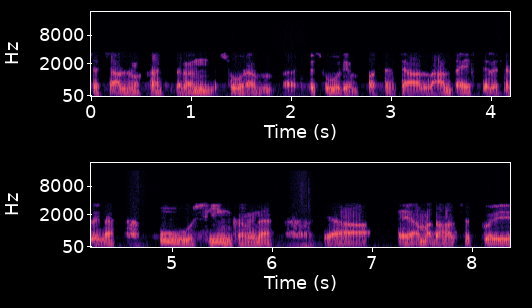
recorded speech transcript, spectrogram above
sotsiaaldemokraatidel on suurem, suurim potentsiaal anda Eestile selline uus hingamine ja ja ma tahaks, et kui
